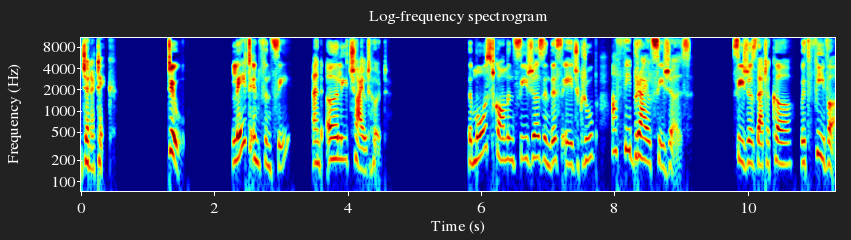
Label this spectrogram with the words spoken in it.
genetic. 2. Late infancy and early childhood. The most common seizures in this age group are febrile seizures, seizures that occur with fever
